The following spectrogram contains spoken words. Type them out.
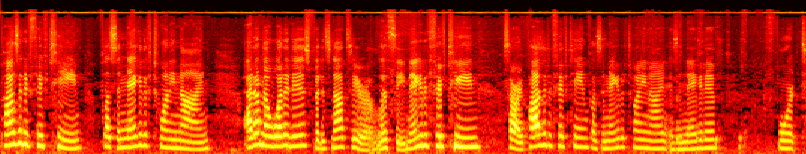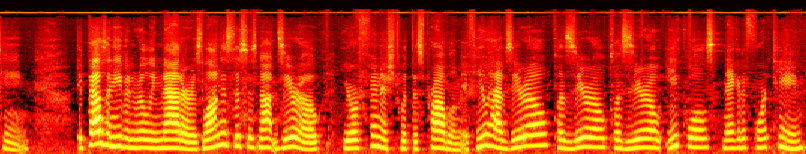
positive 15 plus a negative 29. I don't know what it is, but it's not zero. Let's see. Negative 15, sorry, positive 15 plus a negative 29 is a negative 14. it doesn't even really matter. As long as this is not 0, you're finished with this problem. If you have 0 plus 0 plus 0 equals negative 14,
